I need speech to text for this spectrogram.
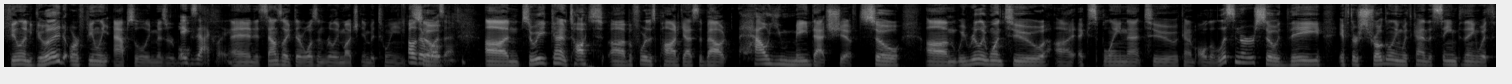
feeling good or feeling absolutely miserable exactly. and it sounds like there wasn't really much in between. Oh, there So, wasn't. Um, so we kind of talked uh, before this podcast about how you made that shift. So um, we really want to uh, explain that to kind of all the listeners, so they, if they're struggling with kind of the same thing with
